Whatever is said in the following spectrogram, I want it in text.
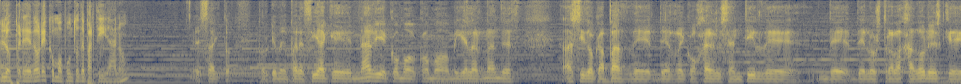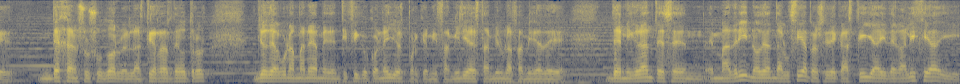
Los perdedores como punto de partida, ¿no? exacto, porque me parecía que nadie como, como Miguel Hernández ha sido capaz de, recoger el sentir de, los trabajadores que dejan su sudor en las tierras de otros. Yo de alguna manera me identifico con ellos porque mi familia es también una familia de, de migrantes en, Madrid, no de Andalucía, pero sí de Castilla y de Galicia y,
